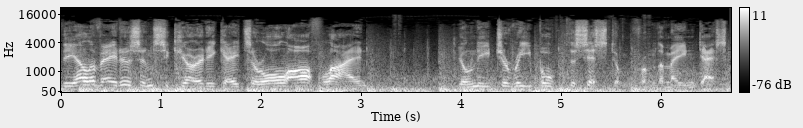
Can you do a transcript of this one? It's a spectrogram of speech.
The elevators and security gates are all offline. You'll need to reboot the system from the main desk.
